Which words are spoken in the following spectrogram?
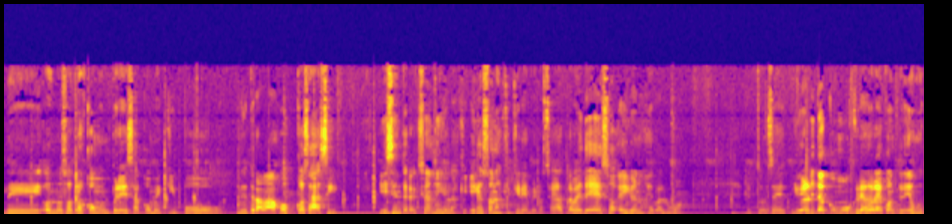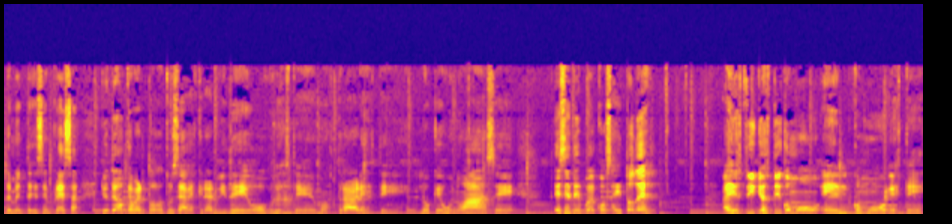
de nosotros como empresa, como equipo de trabajo, cosas así. Y esa interacción y las que ellos son las que quieren ver, o sea, a través de eso ellos nos evalúan. Entonces, yo ahorita como creadora de contenido justamente de esa empresa, yo tengo que ver todo, tú sabes, crear videos, este, mostrar este, lo que uno hace, ese tipo de cosas y todo eso. Ahí yo estoy, yo estoy como el, como este,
